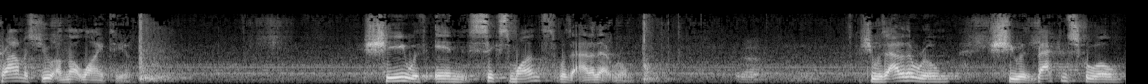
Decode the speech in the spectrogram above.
promise you, I'm not lying to you. She, within six months, was out of that room. She was out of the room. She was back in school.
